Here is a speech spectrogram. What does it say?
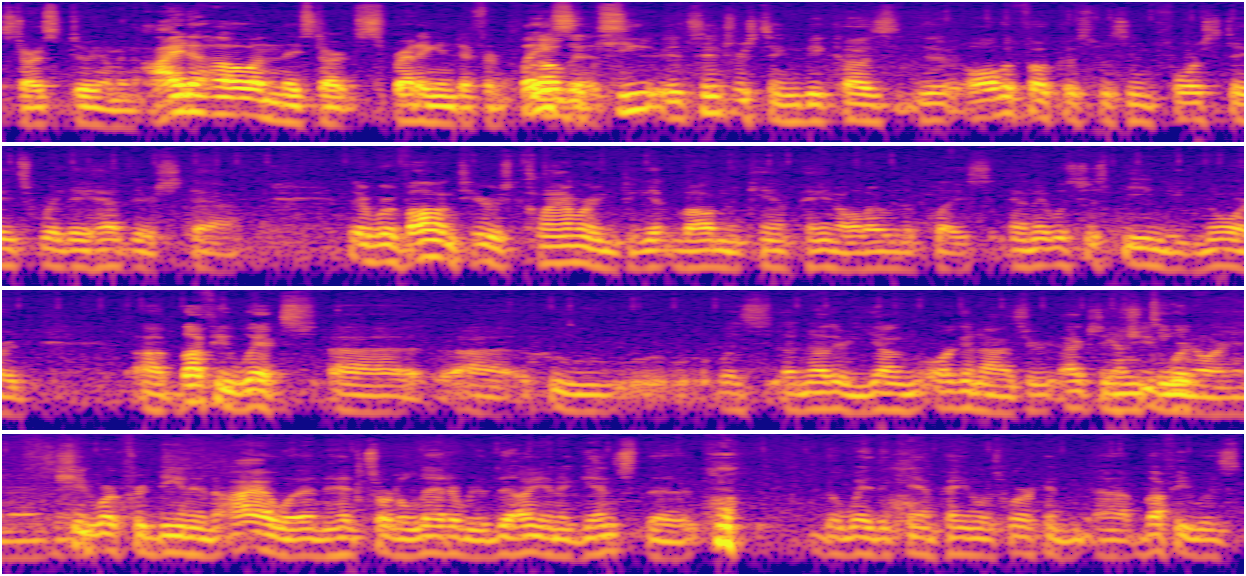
starts doing them in Idaho, and they start spreading in different Well, places. the key, it's interesting because the, all the focus was in four states where they had their staff. There were volunteers clamoring to get involved in the campaign all over the place, and it was just being ignored. Uh, Buffy Wicks, uh, uh, who was another young organizer, actually Young she'd teen worked, organizer. she'd worked for Dean in Iowa and had sort of led a rebellion against the the way the campaign was working. Uh, Buffy was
